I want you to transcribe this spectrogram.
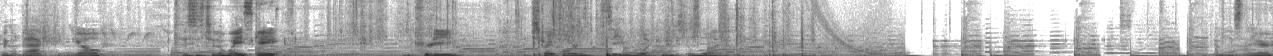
Wiggle back, here we go. This is to the wastegate. Pretty straightforward to see what connects to what. There.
